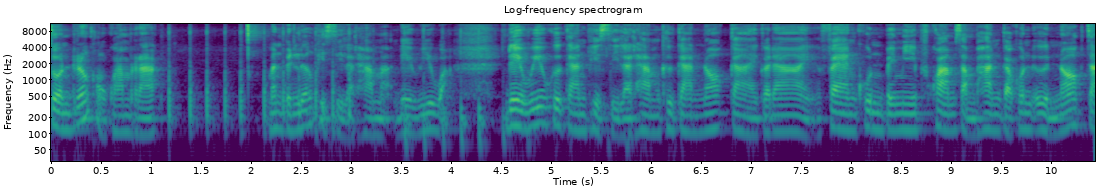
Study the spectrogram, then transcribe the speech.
ส่วนเรื่องของความรัก มันเป็นเรื่องผิดศีลธรรมอะเดวิลอะเดวิลคือการผิดศีลธรรม คือการนอกกายก็ได้ แฟนคุณไปมีความสัมพันธ์กับคนอื่นนอกใจ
